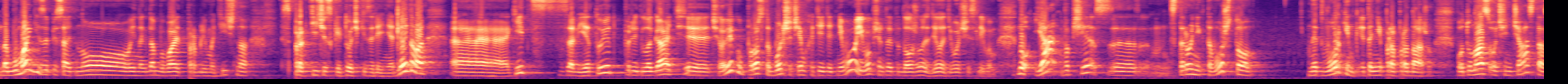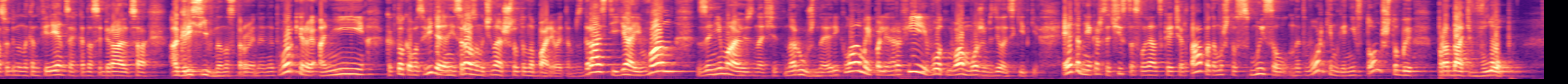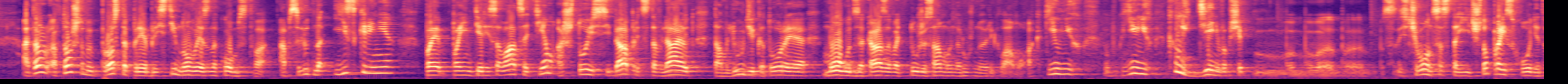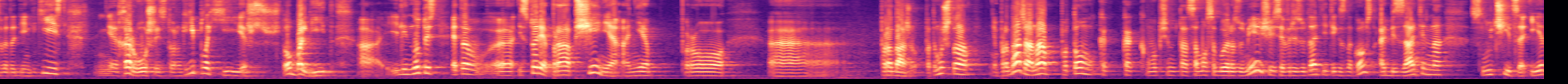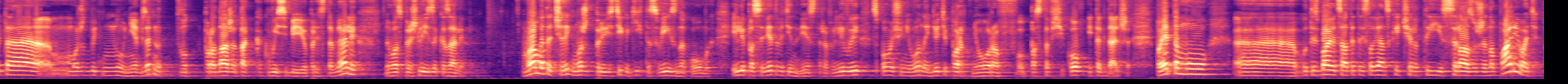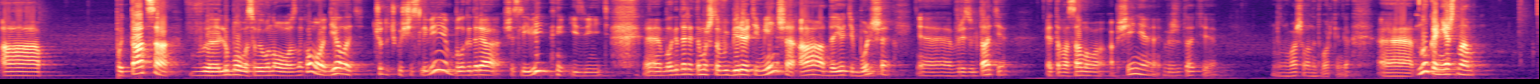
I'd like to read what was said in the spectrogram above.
на бумаге записать, но иногда бывает проблематично с практической точки зрения. Для этого э, Кейт советует предлагать э, человеку просто больше, чем хотеть от него, и, в общем-то, это должно сделать его счастливым. Но я вообще э, сторонник того, что Нетворкинг – это не про продажу. Вот у нас очень часто, особенно на конференциях, когда собираются агрессивно настроенные нетворкеры, они, как только вас видят, они сразу начинают что-то напаривать. Там, Здрасте, я Иван, занимаюсь, значит, наружной рекламой, полиграфией, вот вам можем сделать скидки. Это, мне кажется, чисто славянская черта, потому что смысл нетворкинга не в том, чтобы продать в лоб, а, а в том, чтобы просто приобрести новые знакомства. Абсолютно искренне, по поинтересоваться тем, а что из себя представляют там люди, которые могут заказывать ту же самую наружную рекламу, а какие у них, какие у них, какой у них день вообще, из чего он состоит, что происходит в этот день, какие есть э, хорошие стороны, какие плохие, что болит, а, или, ну, то есть это э, история про общение, а не про э, продажу. Потому что продажа, она потом, как, как в общем-то, само собой разумеющееся, в результате этих знакомств обязательно случится. И это может быть, ну, не обязательно вот продажа так, как вы себе ее представляли, у вас пришли и заказали. Вам этот человек может привести каких-то своих знакомых, или посоветовать инвесторов, или вы с помощью него найдете партнеров, поставщиков и так дальше. Поэтому э, вот избавиться от этой славянской черты сразу же напаривать, а пытаться в любого своего нового знакомого делать чуточку счастливее, благодаря счастливее, извините, э, благодаря тому, что вы берете меньше, а даете больше э, в результате этого самого общения, в результате вашего нетворкинга. Э, ну, конечно,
